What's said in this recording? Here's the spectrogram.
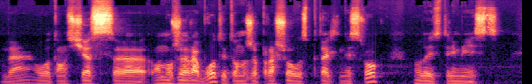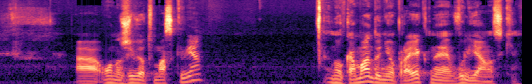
да, вот он сейчас, он уже работает, он уже прошел испытательный срок, вот эти три месяца. Он живет в Москве, но команда у него проектная в Ульяновске,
